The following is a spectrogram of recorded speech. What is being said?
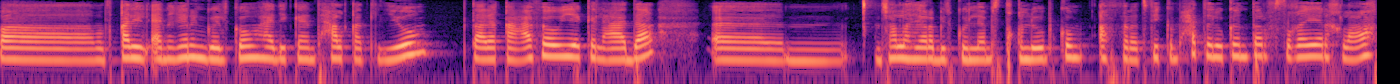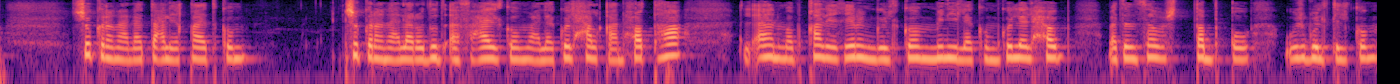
فمبقى لي الآن غير نقول لكم هذه كانت حلقة اليوم بطريقة عفوية كالعادة. إن شاء الله يا رب تكون لمست قلوبكم أثرت فيكم حتى لو كان طرف صغير خلعه شكرا على تعليقاتكم شكرا على ردود أفعالكم على كل حلقة نحطها. الآن ما بقى لي غير نقول لكم مني لكم كل الحب. ما تنسوش تطبقوا. وش قلت لكم؟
